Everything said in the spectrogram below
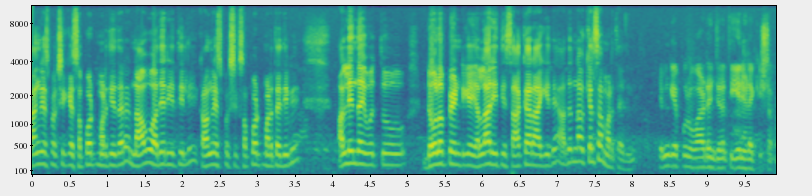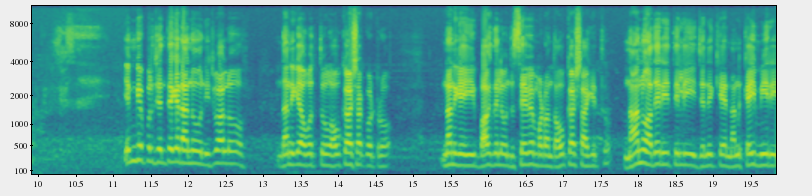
ಕಾಂಗ್ರೆಸ್ ಪಕ್ಷಕ್ಕೆ ಸಪೋರ್ಟ್ ಮಾಡ್ತಿದ್ದಾರೆ. ನಾವು ಅದೇ ರೀತಿಯಲ್ಲಿ ಕಾಂಗ್ರೆಸ್ ಪಕ್ಷಕ್ಕೆ ಸಪೋರ್ಟ್ ಮಾಡ್ತಾ ಇದ್ದೀವಿ. ಅಲ್ಲಿಂದ ಇವತ್ತು ಡೆವಲಪ್ಮೆಂಟ್ಗೆ ಎಲ್ಲ ರೀತಿ ಸಹಕಾರ ಆಗಿದೆ. ಅದನ್ನು ನಾವು ಕೆಲಸ ಮಾಡ್ತಾ ಇದ್ದೀವಿ. ಎಮ್ಗೆಪುರ ವಾರ್ಡಿನ ಜನತೆ ಏನು ಹೇಳಕ್ಕೆ ಇಷ್ಟಪಡ್ತೀನಿ ಎಂ ಕೆ ಪುರ ಜನತೆಗೆ ನಾನು ನಿಜವಾಗ್ಲೂ ನನಗೆ ಅವತ್ತು ಅವಕಾಶ ಕೊಟ್ಟರು ನನಗೆ ಈ ಭಾಗದಲ್ಲಿ ಒಂದು ಸೇವೆ ಮಾಡುವಂಥ ಅವಕಾಶ ಆಗಿತ್ತು. ನಾನು ಅದೇ ರೀತಿಯಲ್ಲಿ ಜನಕ್ಕೆ ನನ್ನ ಕೈ ಮೀರಿ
